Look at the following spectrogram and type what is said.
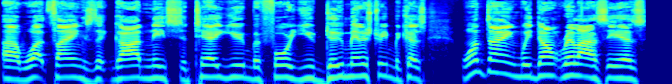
uh, what things that God needs to tell you before you do ministry. Because one thing we don't realize is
